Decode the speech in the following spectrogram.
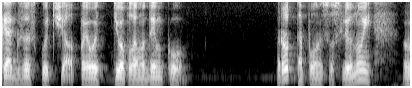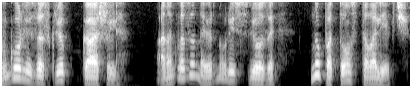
как заскучал по его теплому дымку. Рот наполнился слюной, в горле заскреб кашель, а на глаза навернулись слезы, но потом стало легче.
